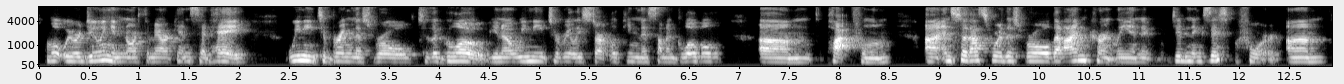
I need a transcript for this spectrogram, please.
what we were doing in North America and said, hey, we need to bring this role to the globe. You know, we need to really start looking this on a global um, platform. Uh, and so that's where this role that I'm currently in, it didn't exist before. Um,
